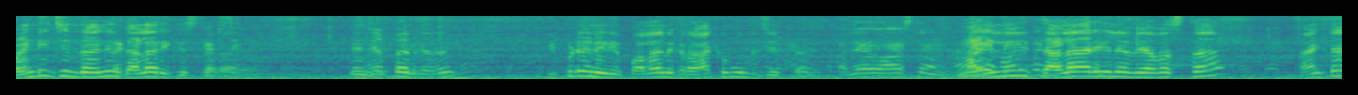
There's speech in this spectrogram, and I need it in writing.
పండించిన ధాన్యం దళారికి ఇస్తారా? నేను చెప్పాను కదా. ఇప్పుడే నేను ఈ పొలానికి రాకముందు చెప్పాను. అదే వాస్తవం. మళ్ళీ దళారీల వ్యవస్థ అంటే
